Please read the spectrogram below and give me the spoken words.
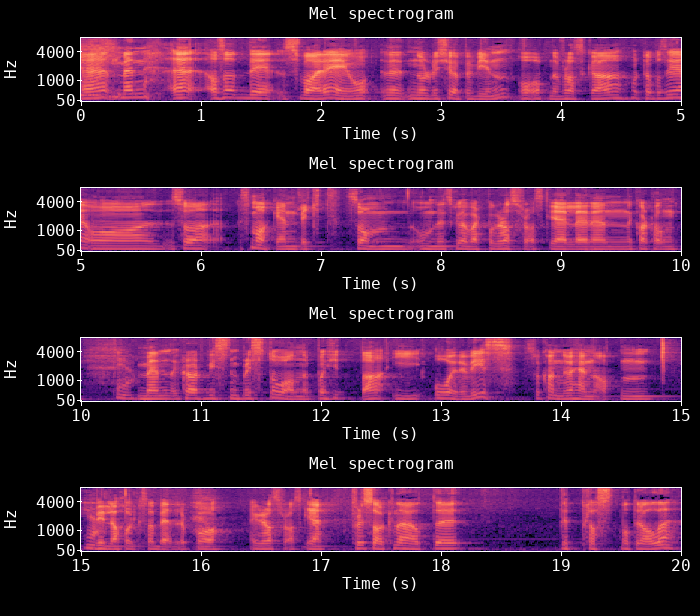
Eh, men eh, altså det, svaret er jo eh, når du kjøper vinen og åpner flaska, holdt jeg på å si, og så smaker den likt som om den skulle vært på glassflaske eller en kartong. Ja. Men klart, hvis den blir stående på hytta i årevis, så kan det jo hende at den Ja. ville ha holdt seg bedre på ei glassflaske. For saken er jo at det, det plastmaterialet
